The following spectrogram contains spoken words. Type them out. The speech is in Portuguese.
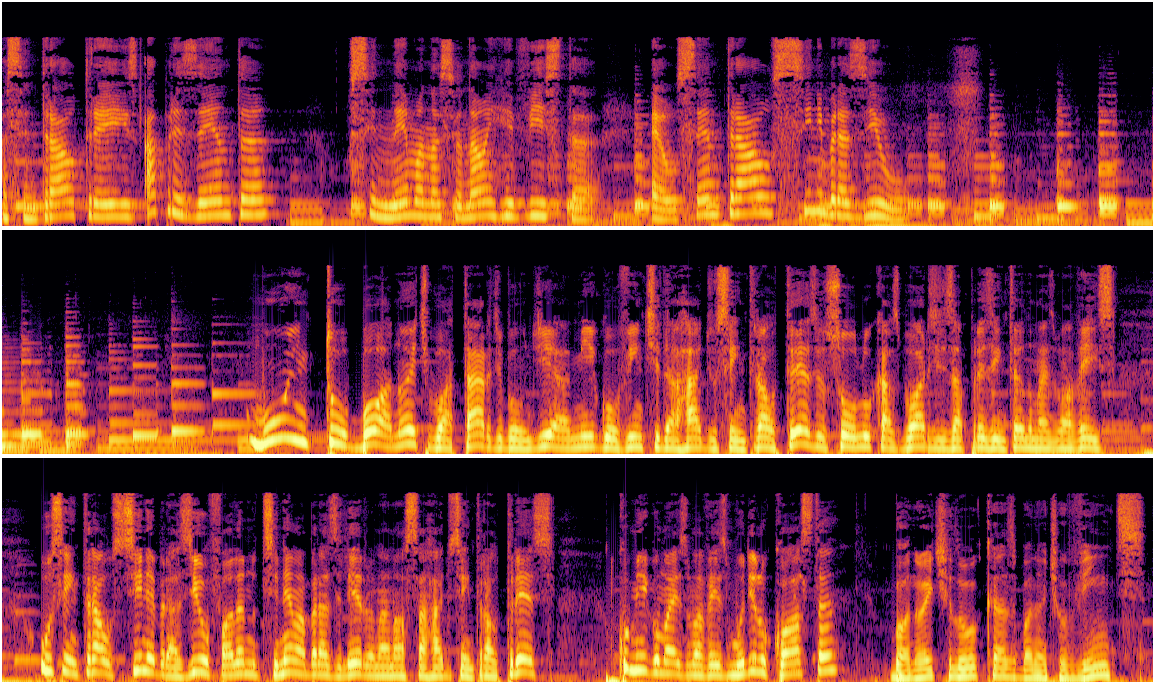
A Central 3 apresenta o Cinema Nacional em Revista. É o Central Cine Brasil. Muito boa noite, boa tarde, bom dia, amigo ouvinte da Rádio Central 3. Eu sou o Lucas Borges, apresentando mais uma vez o Central Cine Brasil, falando de cinema brasileiro na nossa Rádio Central 3. Comigo mais uma vez, Murilo Costa. Boa noite, Lucas. Boa noite, ouvintes.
